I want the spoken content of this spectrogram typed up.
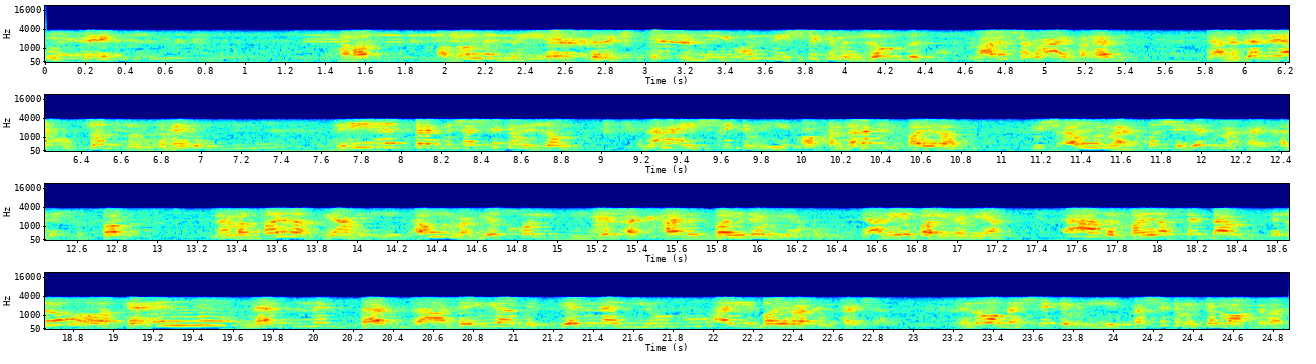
post icteric خلاص. أظن pre icteric اللي يقول بيشتكي من jaundice معلش يا جماعة يبقى غبي. يعني ده اللي ياخد صفر وغيره pre icteric مش هيشتكي من jaundice إنما هيشتكي من إيه؟ ما هو خلي بالك الفيروس مش أول ما يخش جسمك هيخليك تصفر لما الفيروس بيعمل إيه؟ أول ما بيدخل بيجيب لك حالة viremia يعني إيه viremia قاعد الفيروس في الدم اللي هو وكانه نزلة برد عادية بتجيلنا due to أي viral infection اللي هو بشتكي من إيه؟ بشتكي من كلمة واحدة بس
